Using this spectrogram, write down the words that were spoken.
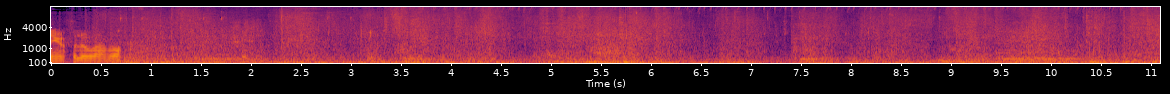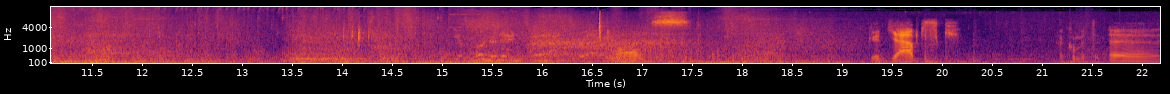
Ingenting att förlora ändå. Nice. Good jabsk. Jag kommer inte... Uh...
